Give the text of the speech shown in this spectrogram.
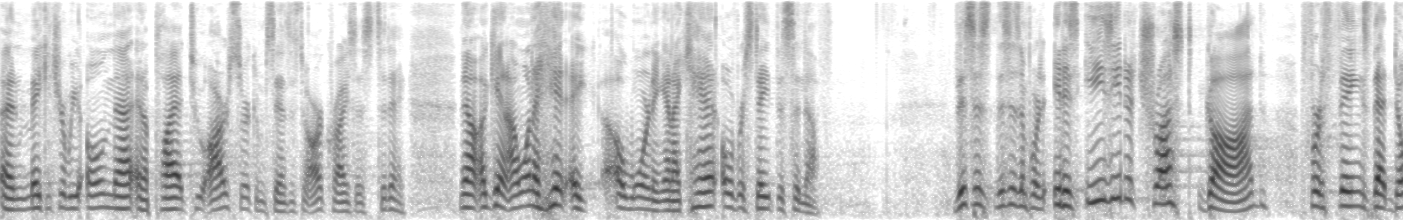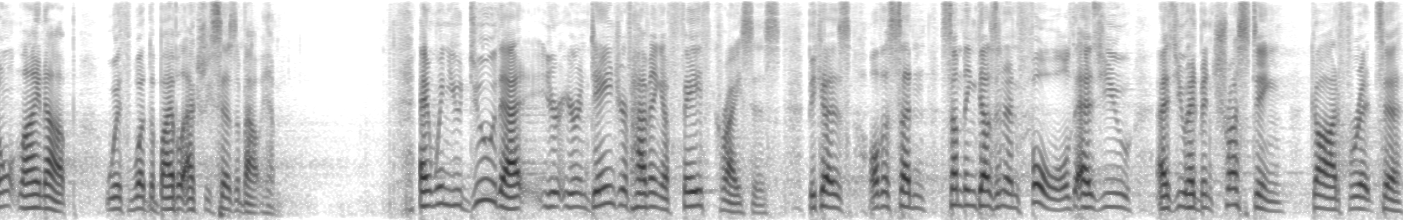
and making sure we own that and apply it to our circumstances, to our crisis today. Now, again, I want to hit a, a warning, and I can't overstate this enough. This is, this is important. It is easy to trust God for things that don't line up with what the Bible actually says about him. And when you do that, you're, you're in danger of having a faith crisis because all of a sudden something doesn't unfold as you, as you had been trusting God for it to,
